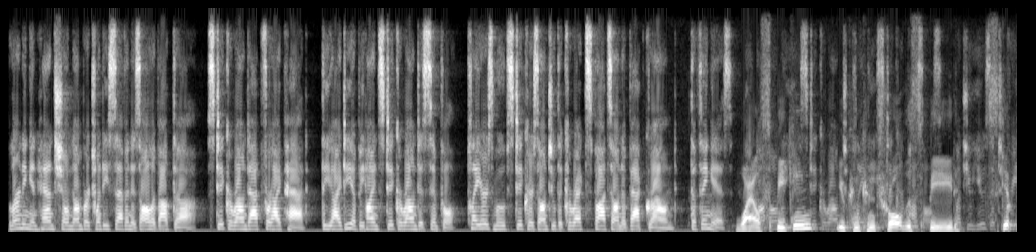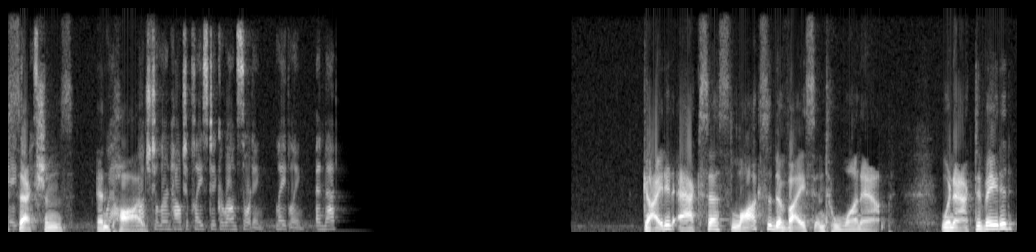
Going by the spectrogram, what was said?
Learning in hand. Show number 27 is all about the stick around app for iPad. The idea behind stick around is simple. Players move stickers onto the correct spots on a background. The thing is, While not only is speaking, you can control the puzzles, speed, but you use it to skip sections, and pause. Guided access locks a device into one app. When activated,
